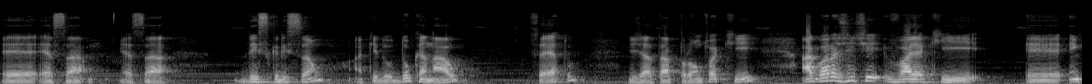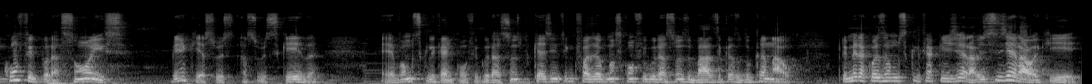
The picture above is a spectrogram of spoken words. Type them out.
é, essa, essa descrição aqui do, do canal, certo? Já está pronto aqui. Agora a gente vai aqui é, em configurações, bem aqui à sua, à sua esquerda, é, vamos clicar em configurações porque a gente tem que fazer algumas configurações básicas do canal. Primeira coisa, vamos clicar aqui em geral. Esse geral aqui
